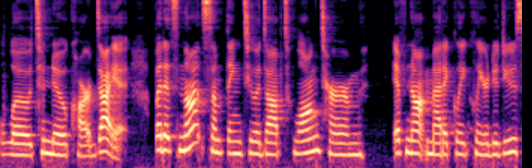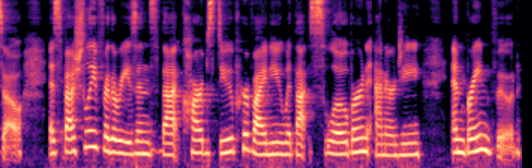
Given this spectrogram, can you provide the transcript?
low to no carb diet, but it's not something to adopt long term if not medically clear to do so, especially for the reasons that carbs do provide you with that slow burn energy and brain food.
